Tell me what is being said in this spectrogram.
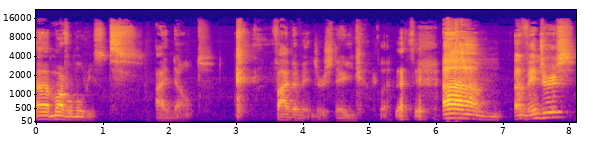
uh, Marvel movies. I don't. Five Avengers. There you go. That's it. Um, Avengers.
